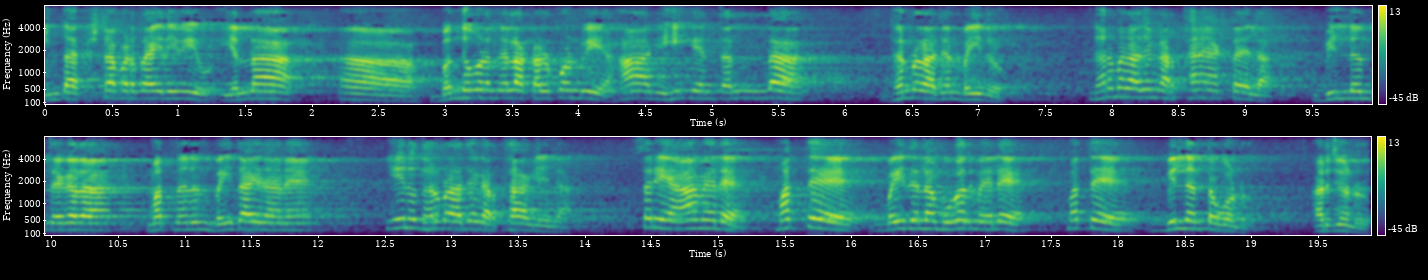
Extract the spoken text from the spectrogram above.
ಇಂಥ ಕಷ್ಟಪಡ್ತಾ ಇದ್ದೀವಿ ಎಲ್ಲ ಬಂಧುಗಳನ್ನೆಲ್ಲ ಕಳ್ಕೊಂಡ್ವಿ. ಹಾಗೆ ಹೀಗೆ ಅಂತೆಲ್ಲ ಧರ್ಮರಾಜನ್ ಬೈದರು. ಧರ್ಮರಾಜಂಗೆ ಅರ್ಥನೇ ಆಗ್ತಾ ಇಲ್ಲ. ಬಿಲ್ಲನ್ನು ತೆಗೆದ ಮತ್ತು ನನ್ನನ್ನು ಬೈತಾ ಇದ್ದಾನೆ. ಏನು ಧರ್ಮರಾಜಗೆ ಅರ್ಥ ಆಗಲಿಲ್ಲ. ಸರಿ, ಆಮೇಲೆ ಮತ್ತೆ ಬೈದೆಲ್ಲ ಮುಗಿದ ಮೇಲೆ ಮತ್ತೆ ಬಿಲ್ಲನ್ನು ತಗೊಂಡ್ರು, ಅರ್ಜುನರು.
